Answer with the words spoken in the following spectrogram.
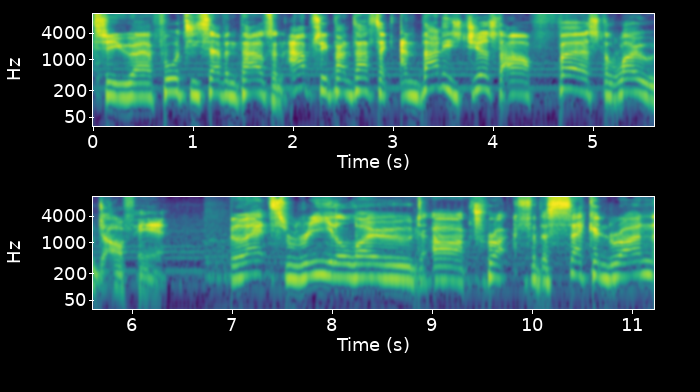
to uh, 47,000. Absolutely fantastic. And that is just our first load off here. Let's reload our truck for the second run.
